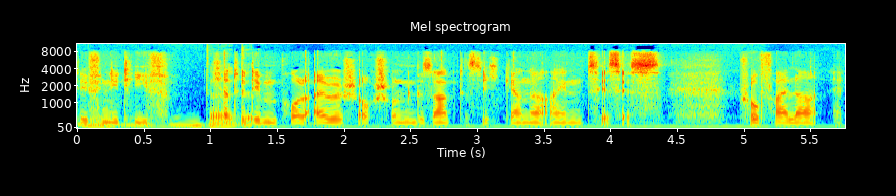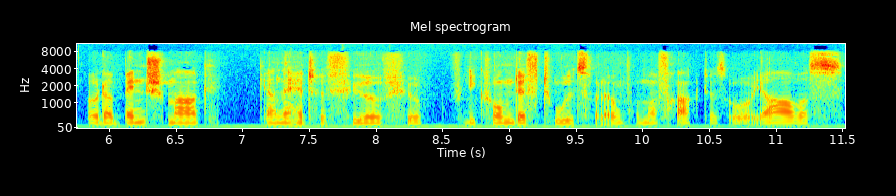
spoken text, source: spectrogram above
definitiv. Da, ich hatte dem Paul Irish auch schon gesagt, dass ich gerne einen CSS-Profiler oder Benchmark gerne hätte für, für, für die Chrome DevTools, weil er irgendwann mal fragte, so, ja, was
